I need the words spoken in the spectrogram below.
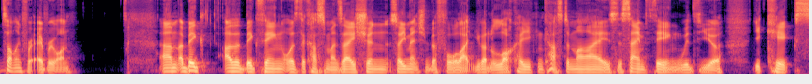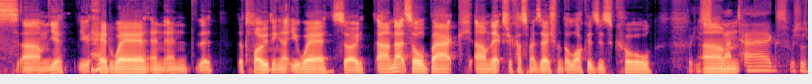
something for everyone. Um, a big other big thing was the customization. So you mentioned before, like you got a locker you can customize. The same thing with your your kicks, um, your your headwear, and and the the clothing that you wear. So um, that's all back. The extra customization with the lockers is cool. But your splat Um, tags, which was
